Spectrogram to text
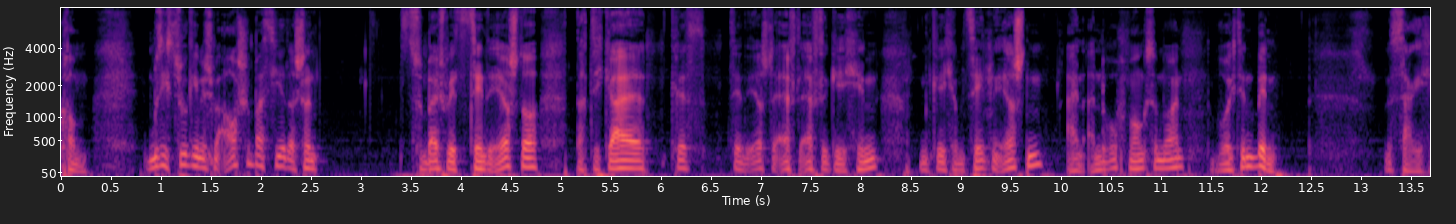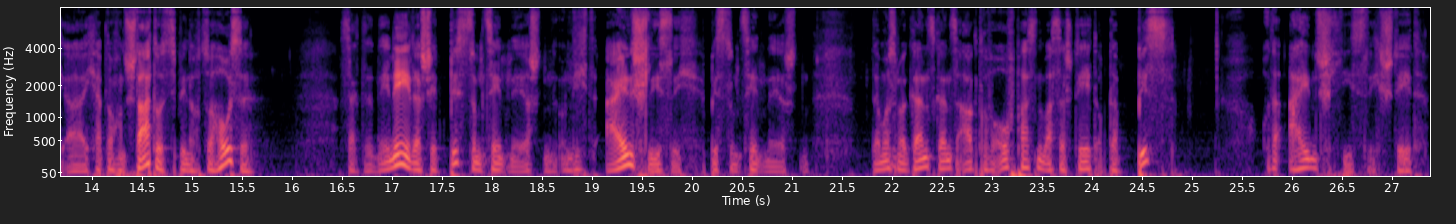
kommen. Muss ich zugeben, ist mir auch schon passiert, da schon zum Beispiel jetzt 10.1. dachte ich, geil, Chris, 10.1., 11.11. gehe ich hin. Dann gehe ich am 10.1. einen Anruf morgens um 9, wo ich denn bin. Dann sage ich, äh, ich habe noch einen Status, ich bin noch zu Hause. Sagte, nee, nee, da steht bis zum 10.01. und nicht einschließlich bis zum 10.01. Da muss man ganz, ganz arg drauf aufpassen, was da steht, ob da bis oder einschließlich steht.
